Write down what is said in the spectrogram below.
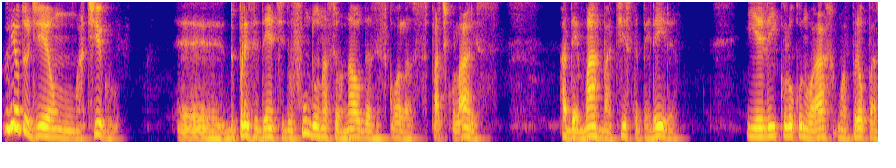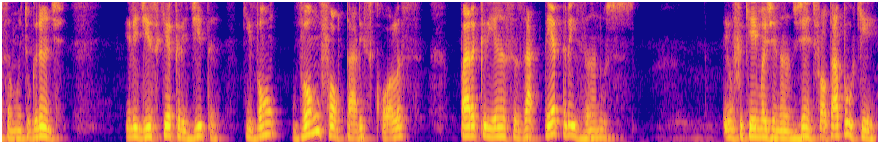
Li outro dia um artigo é, do presidente do Fundo Nacional das Escolas Particulares, Ademar Batista Pereira, e ele colocou no ar uma preocupação muito grande. Ele disse que acredita que vão, vão faltar escolas para crianças até três anos. Eu fiquei imaginando, gente, faltar por quê?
